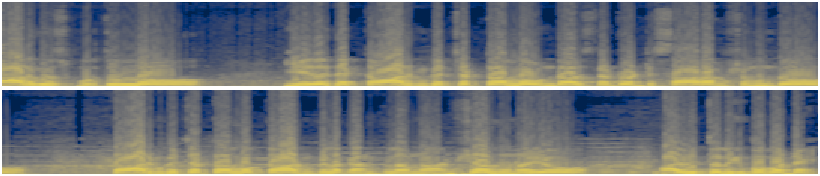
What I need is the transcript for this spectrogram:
నాలుగు స్మృతుల్లో ఏదైతే కార్మిక చట్టాల్లో ఉండాల్సినటువంటి సారాంశం ఉందో కార్మిక చట్టాల్లో కార్మికులకు అనుకూలమైన అంశాలు ఉన్నాయో అవి తొలగింపబడ్డాయి.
